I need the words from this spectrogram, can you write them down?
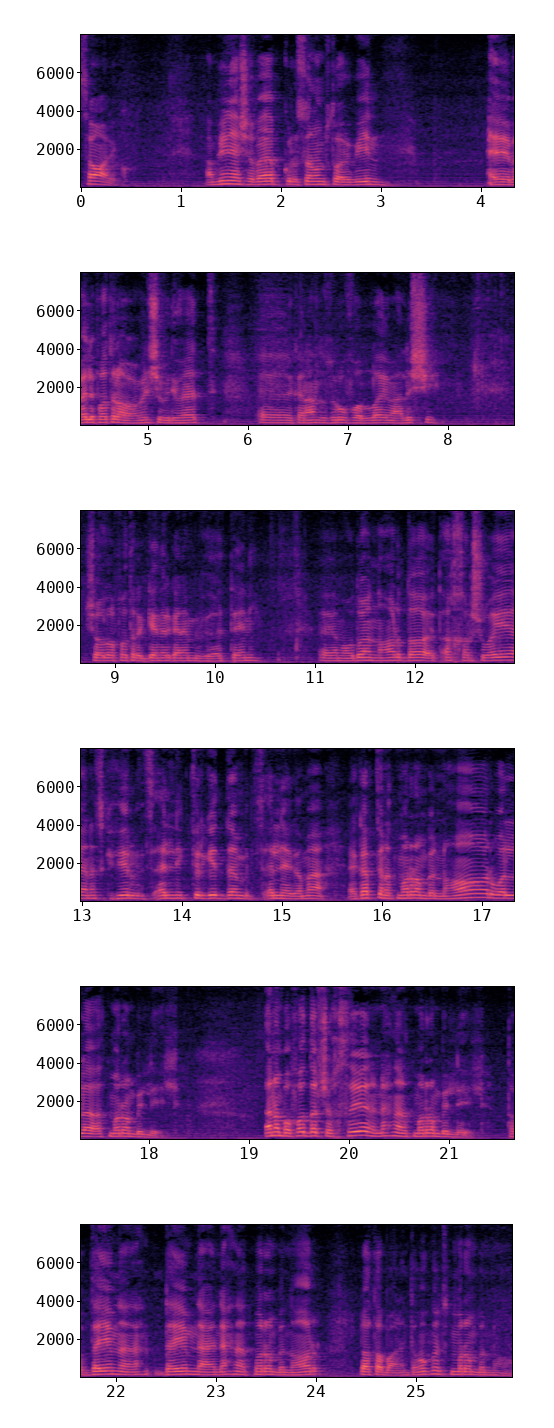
السلام عليكم. عاملين إيه يا شباب؟ كل سنة وأنتم طيبين؟ آه بقالي فترة ما بعملش فيديوهات. آه كان عندي ظروف والله معلش. إن شاء الله الفترة الجاية نرجع نعمل فيديوهات تاني. آه موضوع النهارده اتأخر شوية. ناس كتير بتسألني كتير جدا بتسألني يا جماعة يا كابتن أتمرن بالنهار ولا أتمرن بالليل؟ أنا بفضل شخصيا إن إحنا نتمرن بالليل. طب ده يمنع ده يمنع إن إحنا نتمرن بالنهار؟ لا طبعا أنت ممكن تتمرن بالنهار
